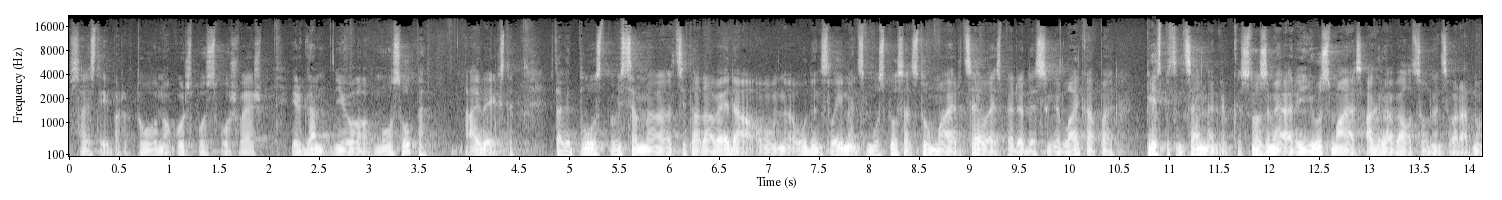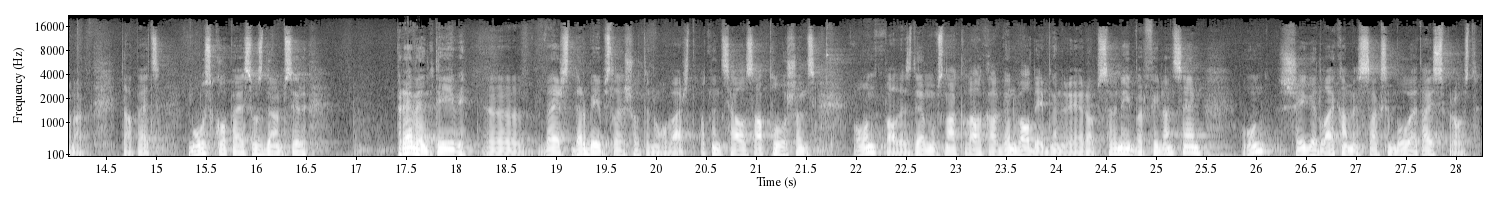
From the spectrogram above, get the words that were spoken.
saistība ar to, no kuras puses pūš vējš, ir gan, jo mūsu upe, Aiviekste, tagad plūst pavisam citādā veidā, un ūdens līmenis mūsu pilsētas tūmā ir cēlējis pēdējo desmit gadu laikā pa 15 centimetriem, kas nozīmē, arī jūsu mājās agrāk vēlāk ūdens varētu nonākt. Tāpēc mūsu kopējais uzdevums ir preventīvi uh, vērst darbības, lai šo novērstu potenciālas aplūšanas. Un, paldies Dievam, mums nāk klāt gan valdība, gan arī Eiropas Savienība ar finansējumu. Un šī gada laikā mēs sāksim būvēt aizsprostu.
